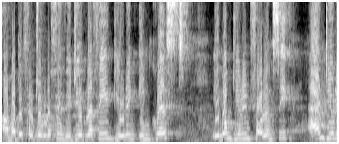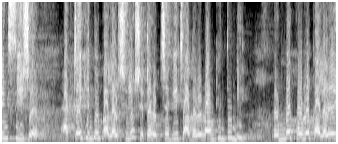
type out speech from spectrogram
আমাদের ফটোগ্রাফি ভিডিওগ্রাফি ডিউরিং ইনকোয়েস্ট এবং during forensic and during seizure একটাই কিন্তু কালার ছিল সেটা হচ্ছে গিয়ে চাদরের রং কিন্তু নীল। অন্য কোনো কালারের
